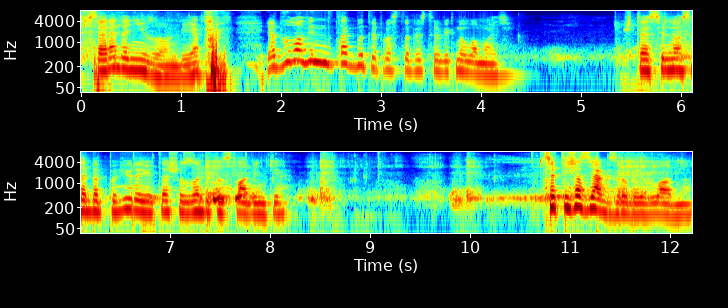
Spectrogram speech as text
всередині зомбі. Я, я думав, він не так буде просто швидко вікно ламати. Що я сильно в себе повірив і в те, що зомбі тут слабенькі. Це ти зараз як зробив, ладно.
